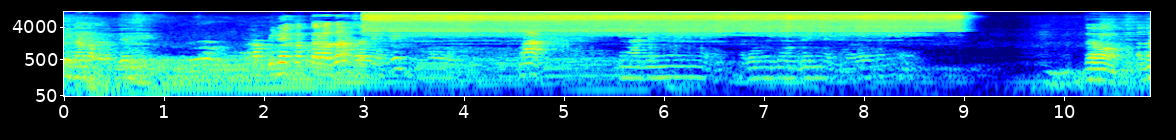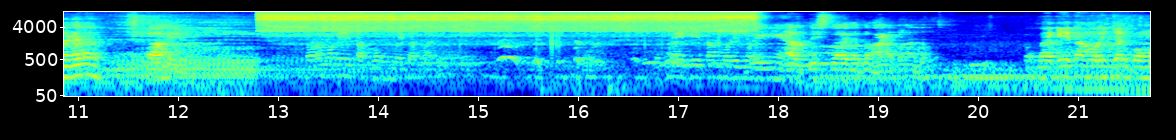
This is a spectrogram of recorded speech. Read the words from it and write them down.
Pinanong ko din. Ah, pinakat talaga sa tingin. Bak! Ingatan niyo yun. Alam mo yung ganyan. Tama mo, ang taga nun. Kahit. Para makita mo kung may tapat. Tapos makikita mo rin yung Magiging artist talaga itong anak ko na to. Makikita mo rin dyan kung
